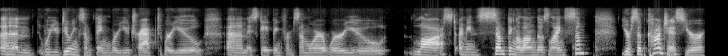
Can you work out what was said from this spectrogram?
um were you doing something were you trapped were you um escaping from somewhere were you lost i mean something along those lines some your subconscious your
